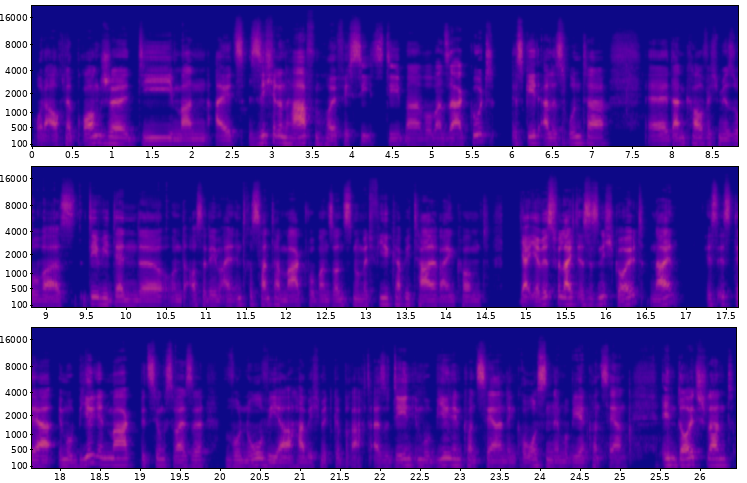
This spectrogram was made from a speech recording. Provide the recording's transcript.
oder auch eine Branche, die man als sicheren Hafen häufig sieht, die man, wo man sagt, gut, es geht alles runter, äh, dann kaufe ich mir sowas, Dividende und außerdem ein interessanter Markt, wo man sonst nur mit viel Kapital reinkommt. Ja, ihr wisst vielleicht, es ist nicht Gold. Nein, es ist der Immobilienmarkt bzw. Vonovia habe ich mitgebracht. Also den Immobilienkonzern, den großen Immobilienkonzern in Deutschland.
